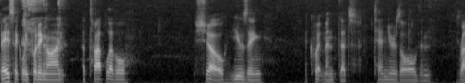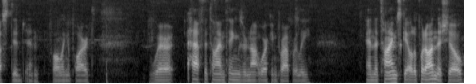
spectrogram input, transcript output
Basically putting on a top level show using equipment that's 10 years old and rusted and falling apart, where half the time things are not working properly. And the time scale to put on this show,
